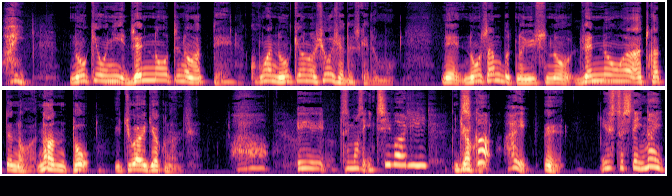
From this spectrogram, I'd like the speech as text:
はい。農協に全農というのがあってここが農協の商社ですけども、ね、農産物の輸出の全農が扱ってるのはなんと1割弱なんですよ。はあ、えー、すみません。1割しか、はい、ええ、輸出していない。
